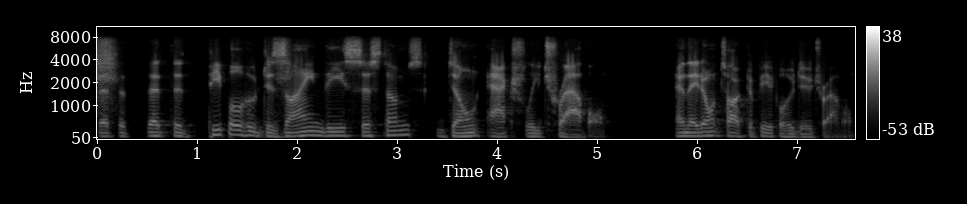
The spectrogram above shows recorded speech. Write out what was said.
that the, that the people who design these systems don't actually travel and they don't talk to people who do travel.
